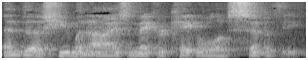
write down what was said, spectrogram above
and thus humanize and make her capable of sympathy.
